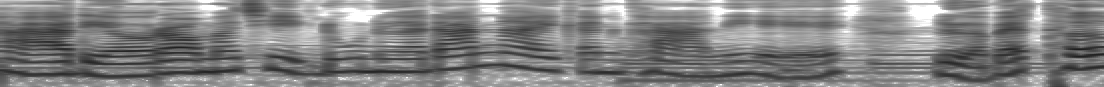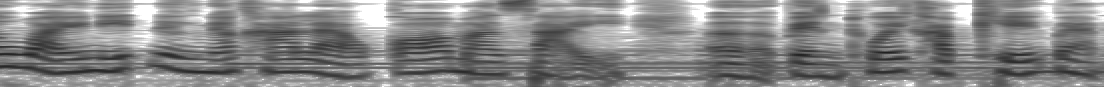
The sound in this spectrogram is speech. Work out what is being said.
ค่ะ เดี๋ยวเรามาฉีกดูเนื้อด้านในกันค่ะนี่เอ๋เหลือแบตเตอร์ไว้นิดนึงนะคะ แล้วก็มาใส่เเป็นถ้วยคัพเค้กแบบ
